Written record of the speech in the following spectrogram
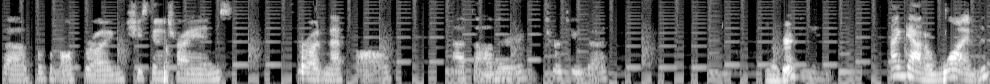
the Pokeball throwing, she's gonna try and throw a net ball at the other Tortuga. Okay. I got a one.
